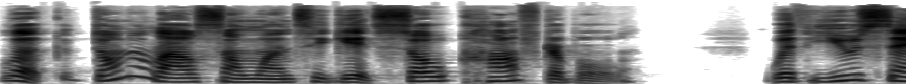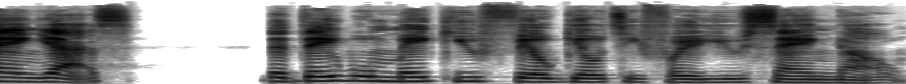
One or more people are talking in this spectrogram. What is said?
Look, don't allow someone to get so comfortable with you saying yes that they will make you feel guilty for you saying no.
